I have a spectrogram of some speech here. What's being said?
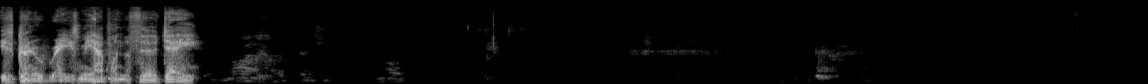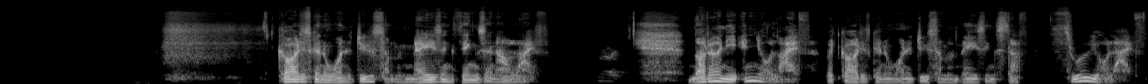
is going to raise me up on the third day. God is going to want to do some amazing things in our life. Not only in your life, but God is going to want to do some amazing stuff through your life.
